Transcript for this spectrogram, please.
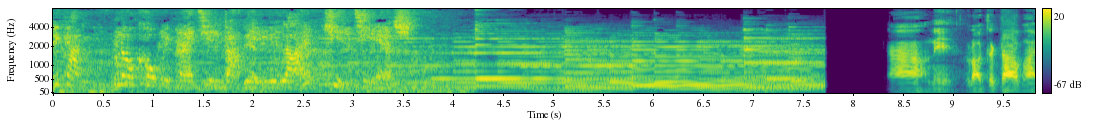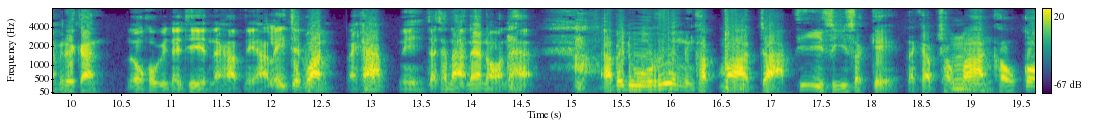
ด้วยกัน No COVID 19 กับ Daily Life ขีด th อ้าวนี่ เราจะก้าวผ่านไปด้วยกัน no covid 19นะครับนี่ฮะเหลืออีกเจ็ดวันนะครับครับ นี่จะชนะแน่นอนนะฮะอะไปดูเรื่องหนึ่งครับมาจากที่ศรีสะเกดนะครับ ชาวบ้านเขาก็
